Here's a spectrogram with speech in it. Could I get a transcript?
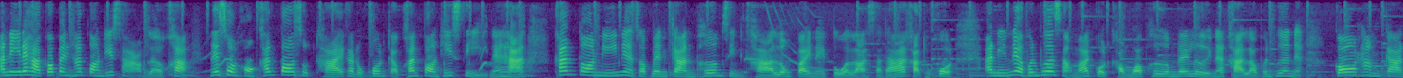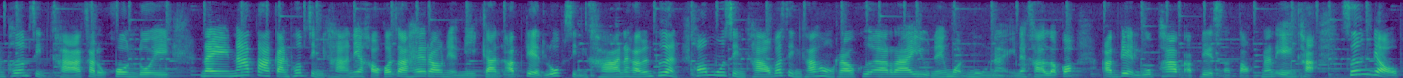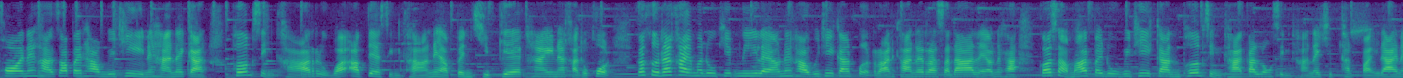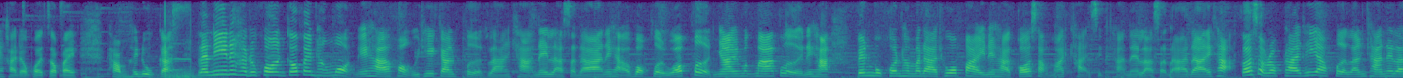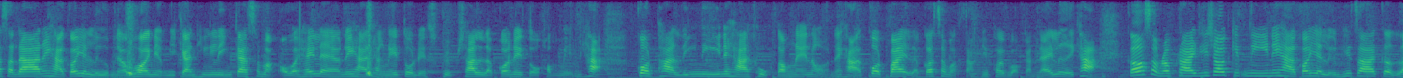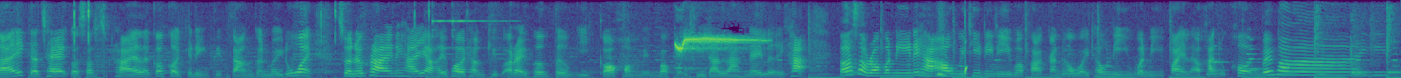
อันนี้นะคะก็เป็นขั้นตอนที่ 3 แล้วค่ะ ในส่วนของขั้นตอนสุดท้ายค่ะทุกคนกับขั้นตอนทีสี่ 4 นะคะ ขั้นตอนนี้เนี่ยจะเป็นการเพิ่มสินค้าลงไปในตัว Lazada ค่ะทุกคน อันนี้เนี่ยเพื่อนๆสามารถกดคำว่าเพิ่มได้เลยนะคะ แล้วเพื่อนๆเนี่ยก็ทำการเพิ่มสินค้าค่ะทุกคน โดยในหน้าตาการเพิ่มสินค้าเนี่ยเขาก็จะให้เราเนี่ยมีการอัปเดตรูปสินค้านะคะเพื่อนๆข้อมูลสินค้าว่าสินค้าของเราคืออะไรอยู่ในหมวดหมู่ไหนนะคะ แล้วก็อัปเดตรูปภาพอัปเดตสต็อกนั่นเองค่ะ ซึ่งเดี๋ยวพลอยนะคะจะไปทำวิธีนะคะในการเพิ่มสินค้าหรือว่าอัปเดตสินค้าเนี่ยเป็นคลิปแยกให้นะคะ ทุกคนก็คือถ้าใครมาดูคลิปนี้แล้วนะคะ วิธีการเปิดร้านค้าใน Lazada แล้วนะคะ ก็สามารถไปดูวิธีการเพิ่มสินค้าการลงสินค้าในคลิปถัดไปได้นะคะเดี๋ยวพลอจะไปทำให้ดูกัน และนี่นะคะ ทุกคนก็เป็นทั้งหมดนะคะของวิธีการเปิดร้านค้าใน Lazada นะคะ บอกเลยว่าเปิดง่ายมากๆเลยนะคะ เป็นบุคคลธรรมดาทั่วไปนะคะก็สามารถขายสินค้าใน Lazada ได้ค่ะ ก็สำหรับใครที่อยากเปิดร้านค้าใน Lazada นะคะก็อย่าลืมนะพลอยเนี่ยมีการทิ้งลิงก์การสมัครเอาไว้ให้แล้วนะคะทั้งในตัว description แล้วก็ในตัวคอมเมนต์ค่ะ กดผ่านลิงก์นี้นะคะถูกต้องแน่นอนนะคะ กดไปแล้วก็สมัครตามที่พลอยบอกกันได้เลยค่ะ ก็สำหรับใครที่ชอบคลิปนี้นะคะก็อย่าลืมที่จะกดไลค์กดแชร์กด subscribe แล้วก็กดกระดิ่งติดตามกันไว้ด้วย ส่วนถ้าใครนะคะอยากให้พลอยทำคลิปอะไรเพิ่มเติมอีกก็คอมเมนต์บอกไว้ที่ด้านล่างได้เลยค่ะก็สำหรับวันนี้นะคะเอาวิธีดีๆ มาฝากกันเอาไว้เท่านี้วันนี้ไปแล้วค่ะทุกคน บ๊ายบาย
